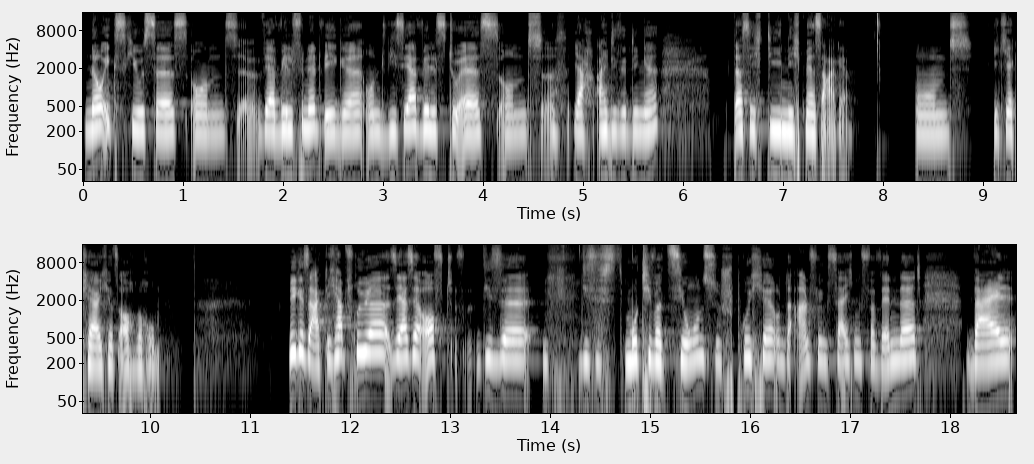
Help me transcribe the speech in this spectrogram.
No Excuses und äh, wer will, findet Wege und wie sehr willst du es und äh, ja, all diese Dinge, dass ich die nicht mehr sage. Und ich erkläre euch jetzt auch warum. Wie gesagt, ich habe früher sehr, sehr oft diese, diese Motivationssprüche unter Anführungszeichen verwendet, weil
